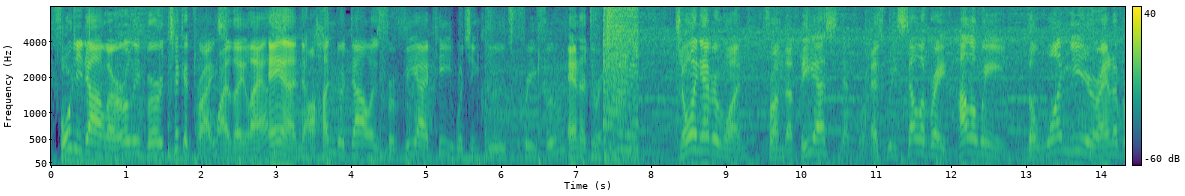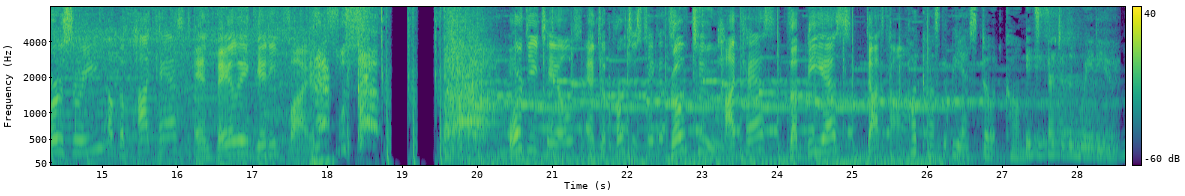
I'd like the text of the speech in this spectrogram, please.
$40 early bird ticket price while they last, and $100 for VIP, which includes free food and a drink. Join everyone from the BS Network as we celebrate Halloween, the one year anniversary of the podcast, and Bailey getting fired. That's what's up. More details and to purchase tickets, go to podcastthebs.com. Podcastthebs.com. It's better than radio.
